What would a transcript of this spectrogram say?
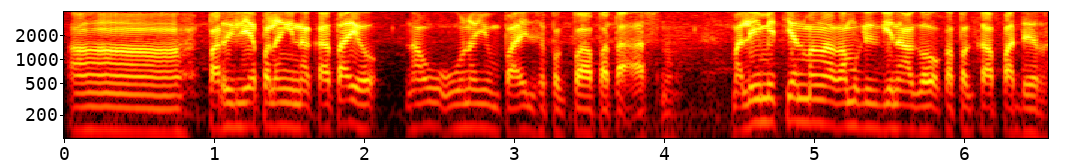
ah parilya pa lang yung nakatayo, nauuna yung pile sa pagpapataas. No? Malimit yan mga kamugil ginagawa kapag kapader.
